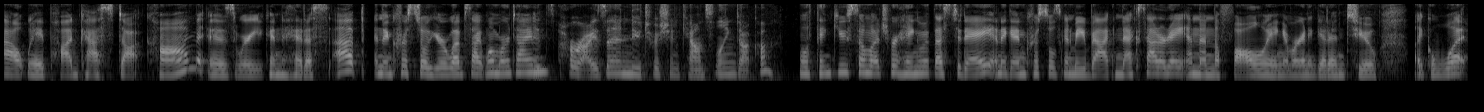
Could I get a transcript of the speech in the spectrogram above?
outweighpodcast.com is where you can hit us up. And then Crystal, your website one more time. It's horizonnutritioncounseling.com. Well, thank you so much for hanging with us today. And again, Crystal's going to be back next Saturday and then the following. And we're going to get into like what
